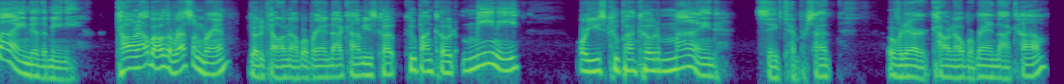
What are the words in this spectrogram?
mind of the meanie. Colin Elbow, the wrestling brand, go to colinelbowbrand.com, use co- coupon code meanie or use coupon code mind. Save 10% over there at colinelbowbrand.com.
